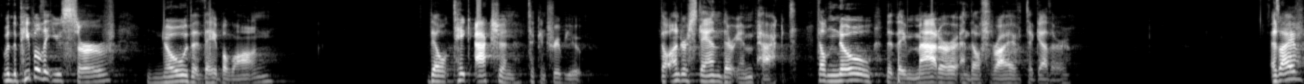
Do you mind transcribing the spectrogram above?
When the people that you serve know that they belong, they'll take action to contribute. They'll understand their impact. They'll know that they matter and they'll thrive together. As I've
